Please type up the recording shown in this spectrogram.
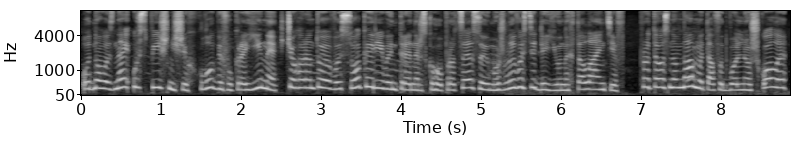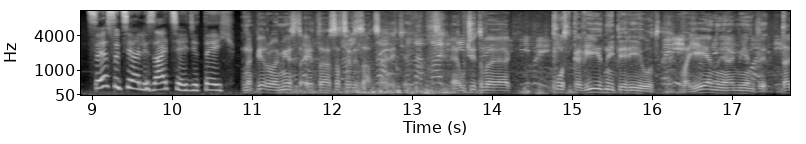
одного з найуспішніших клубів України, що гарантує високий рівень тренерського процесу і можливості для юних талантів. Проте основна мета футбольної школи це соціалізація дітей. На первое место это социализация детей. Э, Учитывая постковидный период, военные моменты, да,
